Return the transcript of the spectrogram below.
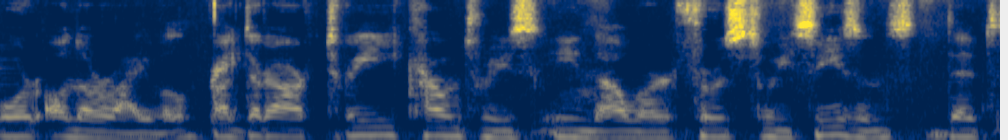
or on arrival. Mm-hmm. Right. But there are three countries in our first three seasons that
